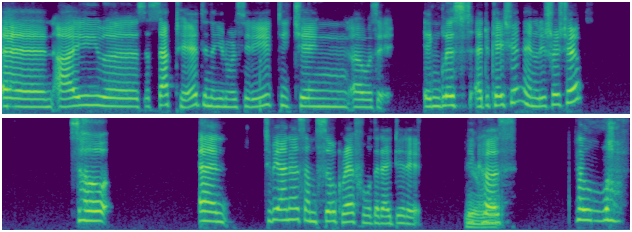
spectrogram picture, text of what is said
and I was accepted in the university teaching uh, was it English education and literature. So and to be honest I'm so grateful that I did it Yeah, because I love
